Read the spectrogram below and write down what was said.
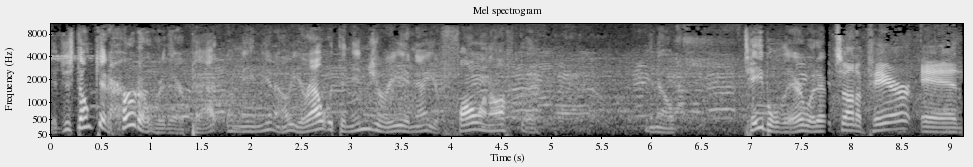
Yeah, just don't get hurt over there, Pat. I mean, you know, you're out with an injury and now you're falling off the, you know, table there. Whatever. It's on a pair, and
